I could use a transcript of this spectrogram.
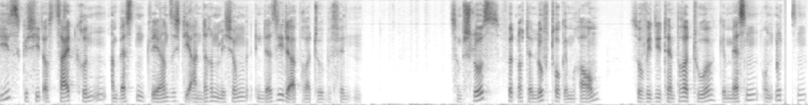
Dies geschieht aus Zeitgründen am besten während sich die anderen Mischungen in der Siedeapparatur befinden. Zum Schluss wird noch der Luftdruck im Raum sowie die Temperatur gemessen und notiert.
